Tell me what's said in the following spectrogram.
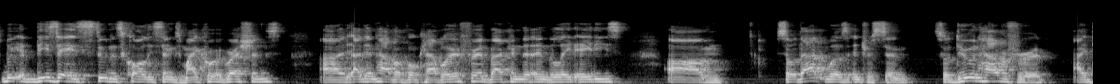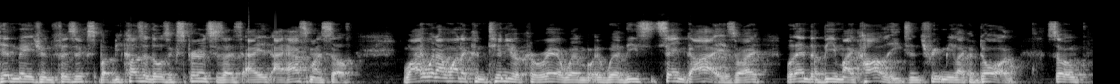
these days, students call these things microaggressions. Uh, I didn't have a vocabulary for it back in the in the late '80s, um, so that was interesting. So during Haverford, I did major in physics, but because of those experiences, I, I, I asked myself, why would I want to continue a career where, where these same guys, right, will end up being my colleagues and treat me like a dog? So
